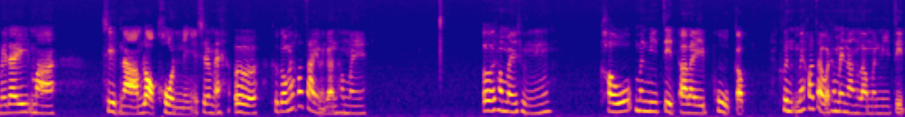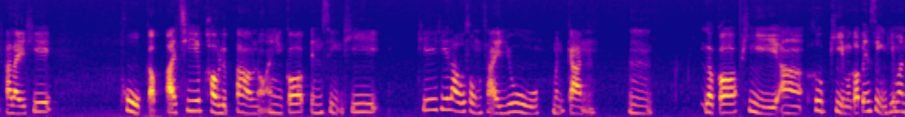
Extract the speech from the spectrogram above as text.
ไม่ได้มาฉีดน้ำหลอกคนอย่างเงี้ยใช่ไหมเออ คือก็ไม่เข้าใจเหมือนกันทำไม เออทำไมถึงเขามันมีจิตอะไรผูกกับคือไม่เข้าใจว่าทำไมนางรำมันมีจิตอะไรที่ผูกกับอาชีพเขาหรือเปล่าเนาะอันนี้ก็เป็นสิ่งที่ ที่ที่เราสงสัยอยู่เหมือนกัน อืม แล้วก็ผีอ่าคือผีมันก็เป็นสิ่งที่มัน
